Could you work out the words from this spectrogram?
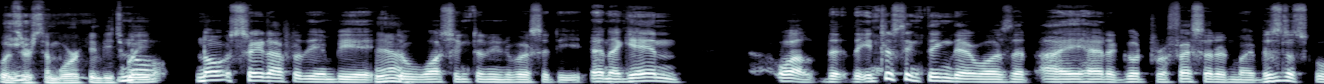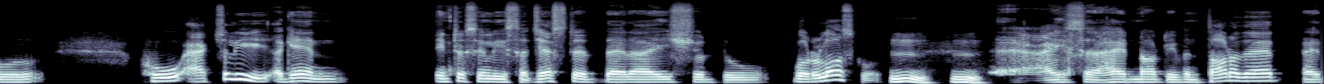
was there some work in between? No, no, straight after the MBA Yeah. to Washington University. And again, well, the, the interesting thing there was that I had a good professor in my business school who actually, again, interestingly suggested that I should do go to law school. Mm, mm, I said I had not even thought of that. I,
